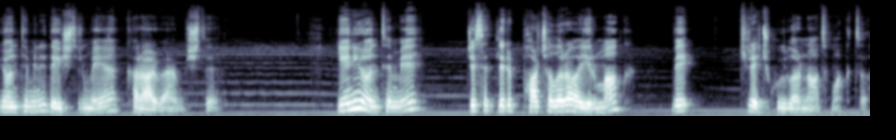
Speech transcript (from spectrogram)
yöntemini değiştirmeye karar vermişti. Yeni yöntemi cesetleri parçalara ayırmak ve kireç kuyularına atmaktı.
